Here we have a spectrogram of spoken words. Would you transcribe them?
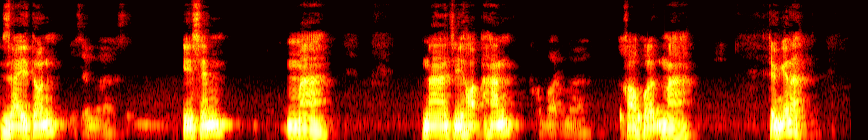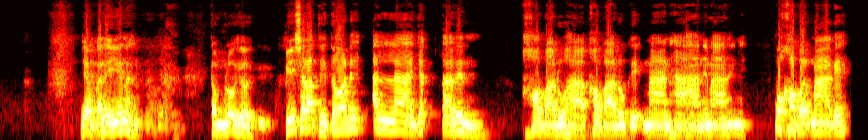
Zaitun? Isam lah. isim ma Na najihan Khabar ma. khabar ma chừng nghĩa nè dòng cái này như nè cầm lỗi rồi. Vị sao thì tôi đấy Allah yaktarin. Khabaruha khabaru cái man hà hà này ma này Bố bộ khabar ma cái?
